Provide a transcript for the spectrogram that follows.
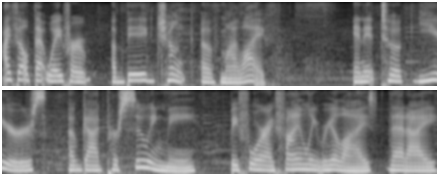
I felt that way for a big chunk of my life. And it took years of God pursuing me before I finally realized that I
